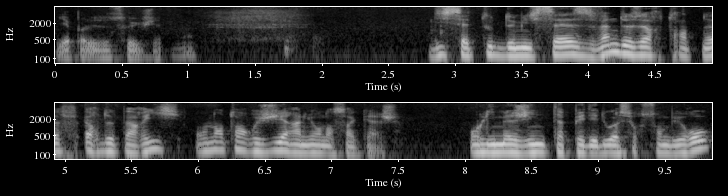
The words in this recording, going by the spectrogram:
Il n'y a pas de solution. 17 août 2016, 22h39, heure de Paris, on entend rugir un lion dans sa cage. On l'imagine taper des doigts sur son bureau,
